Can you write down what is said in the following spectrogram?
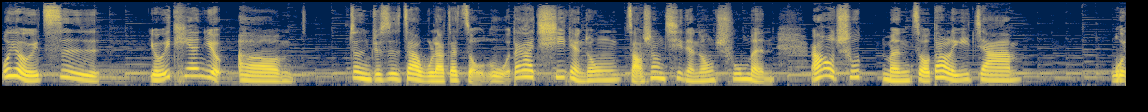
我有一次，有一天有呃。真的就是在无聊，在走路。大概七点钟，早上七点钟出门，然后出门走到了一家，我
